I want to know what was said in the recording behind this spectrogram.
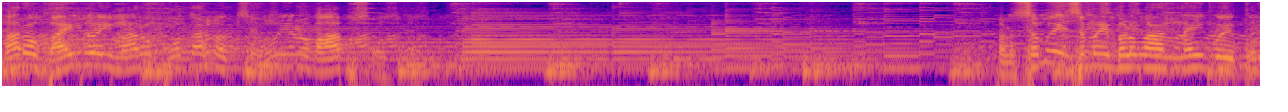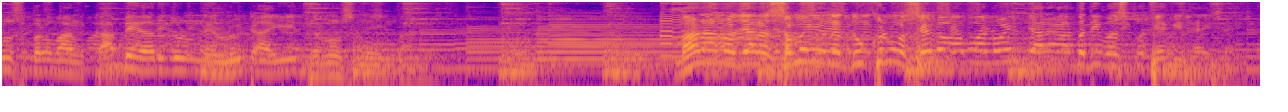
મારો ભાઈ નો મારો પોતાનો જ છે. હું એનો બાપ છું. પણ સમય સમય બળવાન નહીં, કોઈ પુરુષ બળવાન. કાબે અર્જુન ને લૂંટા એ ધનુષ નહીં. માણાનો જ્યારે સમય અને દુઃખનો શેડો આવવાનો હોય ત્યારે આ બધી વસ્તુ ભેગી થાય છે.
